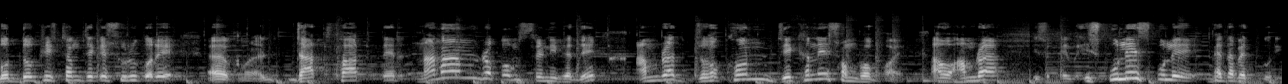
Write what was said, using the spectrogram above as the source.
বৌদ্ধ খ্রিস্টান থেকে শুরু করে জাতফাতের নানান রকম শ্রেণীভেদে আমরা যখন যেখানে সম্ভব হয় আমরা স্কুলে স্কুলে ভেদাভেদ করি।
